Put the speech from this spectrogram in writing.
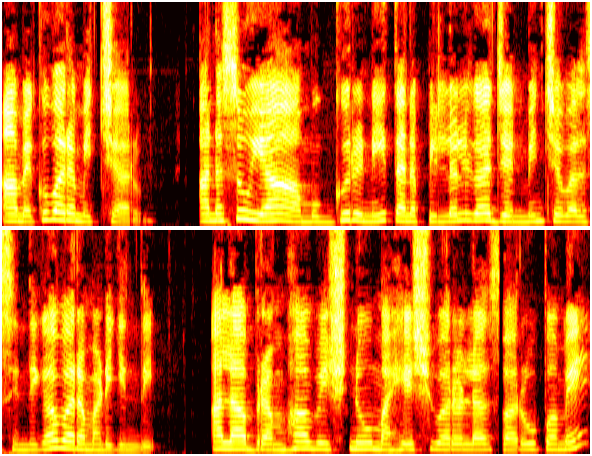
ఆమెకు వరమిచ్చారు. అనసూయ ఆ ముగ్గురిని తన పిల్లలుగా జన్మించవలసిందిగా వరమడిగింది. అలా బ్రహ్మ విష్ణు మహేశ్వరుల స్వరూపమే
